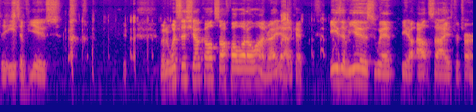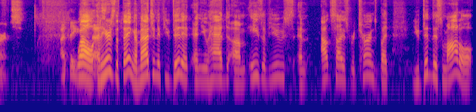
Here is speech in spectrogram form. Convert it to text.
the ease of use. but what's this show called? Softball 101, right? Yeah, okay ease of use with you know outsized returns. I think. Well, and here's the thing: imagine if you did it and you had um, ease of use and outsized returns, but you did this model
